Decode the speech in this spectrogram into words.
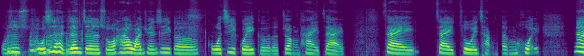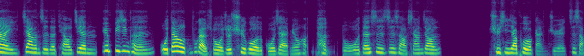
我是 我是很认真的说，它完全是一个国际规格的状态在，在在做一场灯会。那以这样子的条件，因为毕竟可能我当然不敢说，我就去过的国家也没有很很多，但是至少相较去新加坡的感觉，至少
